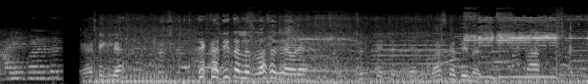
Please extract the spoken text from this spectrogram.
काय टिकल्या ते कधी तलत बसायच्या एवढ्या? चुटक्या चुटक्या बस का तीनच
